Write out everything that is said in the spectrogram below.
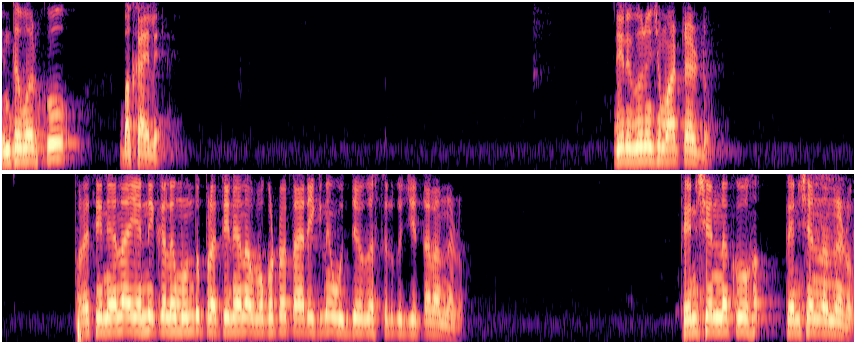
ఇంతవరకు బకాయిలే. దీని గురించి మాట్లాడు. ప్రతి నెల ఎన్నికల ముందు ప్రతి నెల ఒకటో తారీఖునే ఉద్యోగస్తులకు జీతాలు అన్నాడు పెన్షన్లకు పెన్షన్లు అన్నాడు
